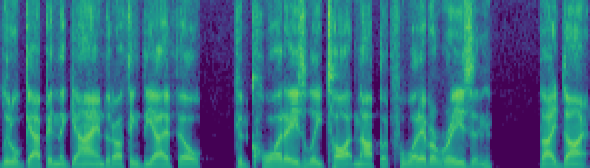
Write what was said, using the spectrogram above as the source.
little gap in the game that I think the AFL could quite easily tighten up, but for whatever reason, they don't.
